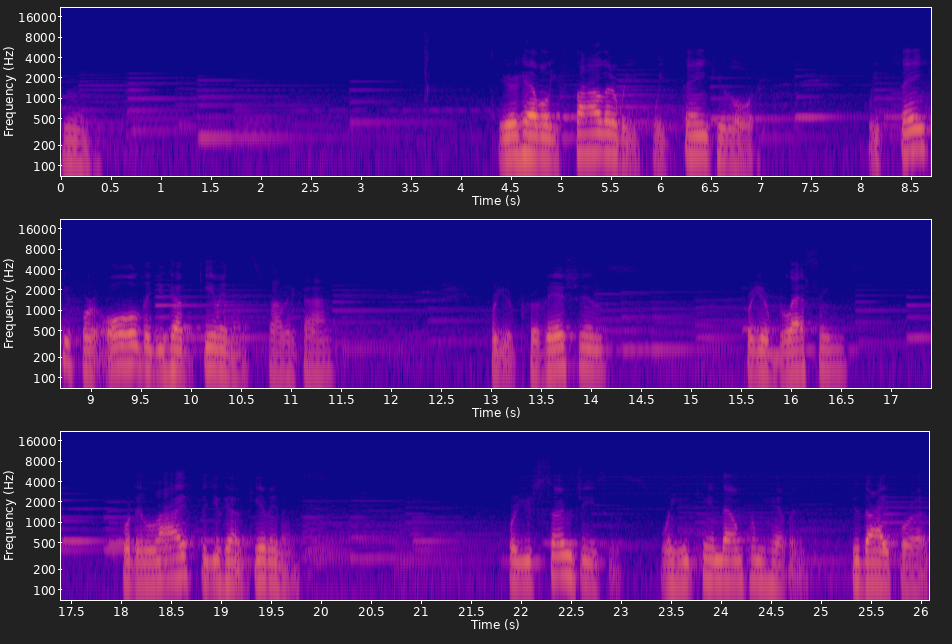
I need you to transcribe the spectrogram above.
Hmm. Dear Heavenly Father, we, we thank you, Lord. We thank you for all that you have given us, Father God, for your provisions, for your blessings, for the life that you have given us, for your Son Jesus, when he came down from heaven to die for us,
